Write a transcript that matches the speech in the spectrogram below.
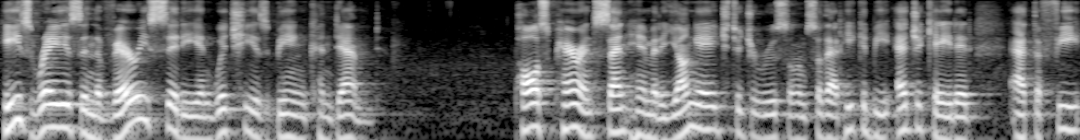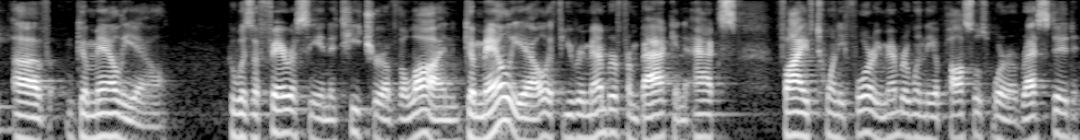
He's raised in the very city in which he is being condemned. Paul's parents sent him at a young age to Jerusalem so that he could be educated at the feet of Gamaliel, who was a Pharisee and a teacher of the law. And Gamaliel, if you remember from back in Acts 5:24, remember when the apostles were arrested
